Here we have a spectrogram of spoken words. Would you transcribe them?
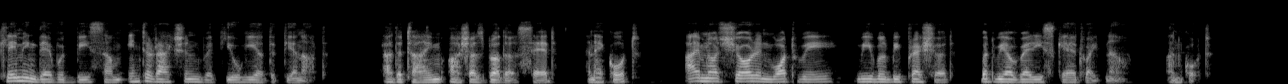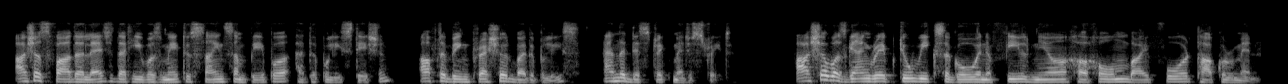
claiming there would be some interaction with Yogi Adityanath. At the time, Asha's brother said, and I quote, I am not sure in what way we will be pressured, but we are very scared right now. Unquote. Asha's father alleged that he was made to sign some paper at the police station after being pressured by the police and the district magistrate. Asha was gang raped two weeks ago in a field near her home by four Thakur men.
